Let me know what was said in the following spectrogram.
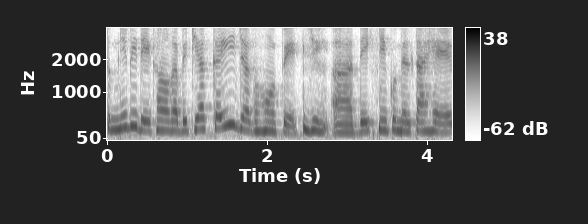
तुमने भी देखा होगा बिटिया कई जगहों पे जी। आ, देखने को मिलता है।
